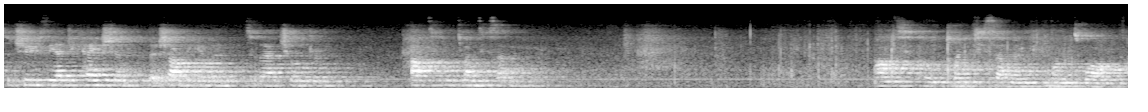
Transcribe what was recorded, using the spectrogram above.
to choose the education that shall be given to their children. Article 27. Article 27.1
